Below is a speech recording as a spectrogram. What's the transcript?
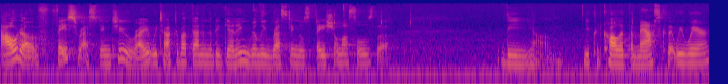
out of face resting too, right? We talked about that in the beginning, really resting those facial muscles, the the um, you could call it the mask that we wear,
